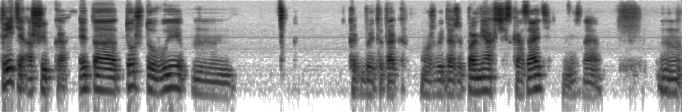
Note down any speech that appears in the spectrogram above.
Третья ошибка – это то, что вы, как бы это так, может быть, даже помягче сказать, не знаю, в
